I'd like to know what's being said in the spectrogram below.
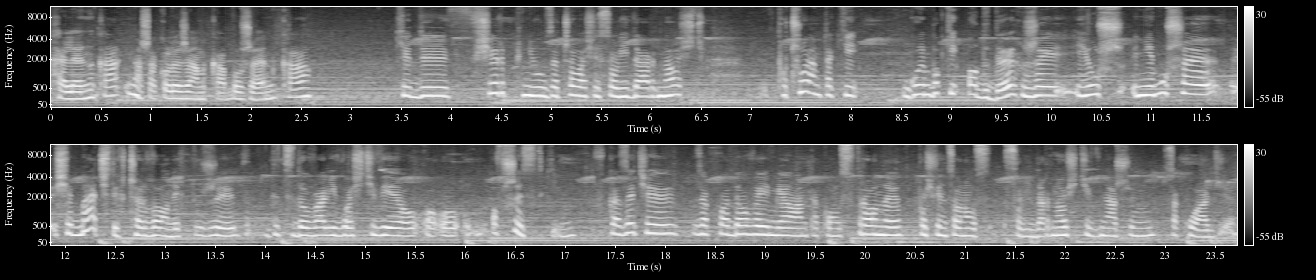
Helenka i nasza koleżanka Bożenka. Kiedy w sierpniu zaczęła się Solidarność, poczułam taki głęboki oddech, że już nie muszę się bać tych czerwonych, którzy decydowali właściwie o, o, o, wszystkim. W gazecie zakładowej miałam taką stronę poświęconą Solidarności w naszym zakładzie.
